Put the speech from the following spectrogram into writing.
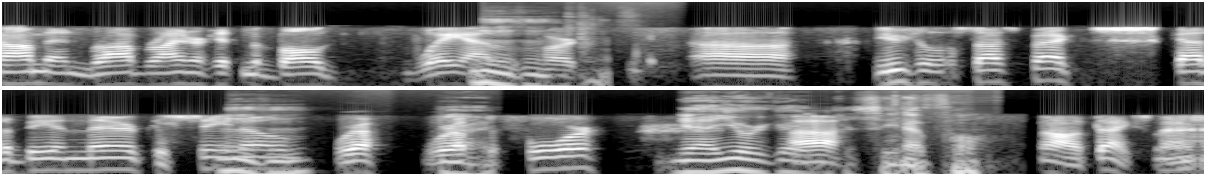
Tom and Rob Reiner hitting the ball way out of the park. Uh, Usual Suspects got to be in there. Casino. We're up, we're up Right. to four. Yeah, you were good at Casino, Paul. Oh, thanks, man.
